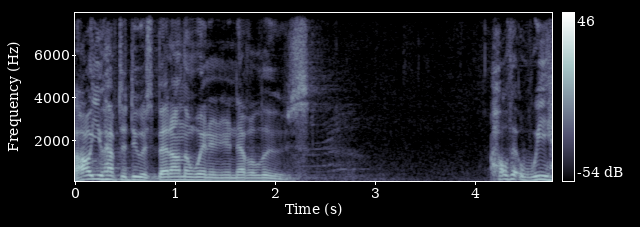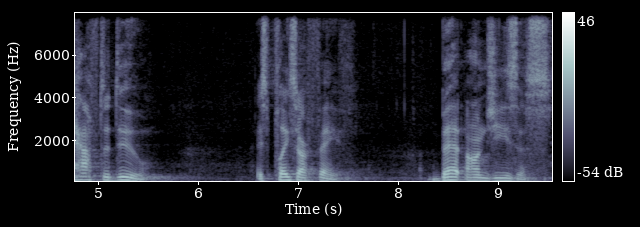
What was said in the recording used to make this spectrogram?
All you have to do is bet on the winner and you'll never lose. All that we have to do is place our faith, bet on Jesus,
